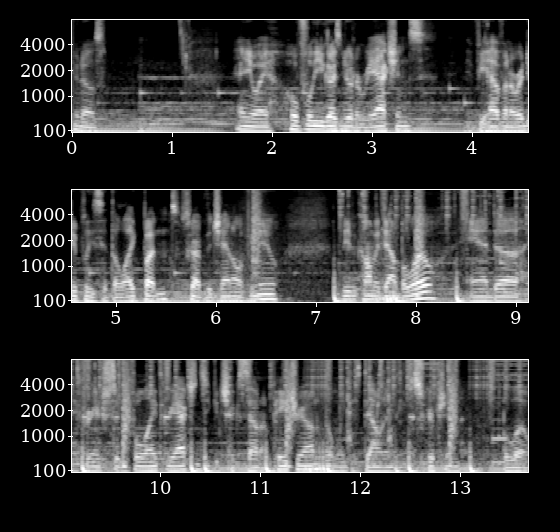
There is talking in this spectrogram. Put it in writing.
Who knows? Anyway, hopefully you guys enjoyed our reactions. If you haven't already, please hit the like button, subscribe to the channel if you're new, leave a comment down below, and uh, if you're interested in full-length reactions, you can check us out on Patreon. The link is down in the description below.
